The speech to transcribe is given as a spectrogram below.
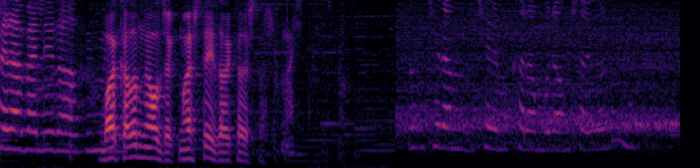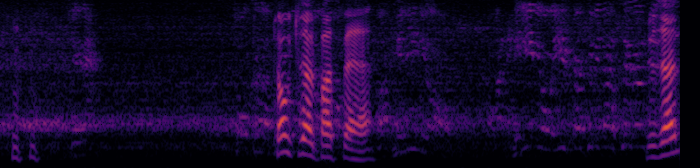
Beraberliğe razıyım. Bakalım ne olacak. Maçtayız arkadaşlar. Maçta. Nasıl Kerem Kerem'i karambol almışlar gördün mü? Çok güzel pas be. Güzel.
